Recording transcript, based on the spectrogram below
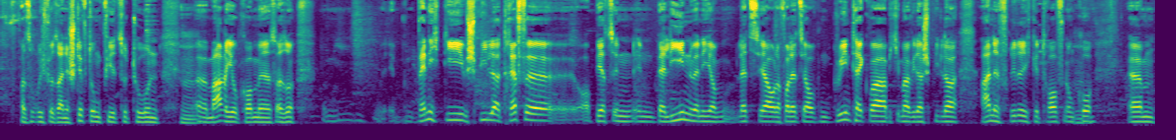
versuche ich für seine Stiftung viel zu tun. Hm. Äh, Mario Gomez, also wenn ich die Spieler treffe, ob jetzt in, in Berlin, wenn ich letztes Jahr oder vorletztes Jahr auf dem Green Tech war, habe ich immer wieder Spieler, Arne Friedrich getroffen und Co. Mhm. Ähm,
